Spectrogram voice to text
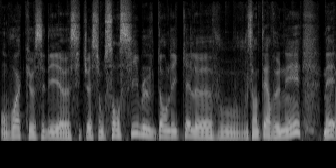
On voit que c'est des euh, situations sensibles dans lesquelles euh, vous, vous intervenez, mais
